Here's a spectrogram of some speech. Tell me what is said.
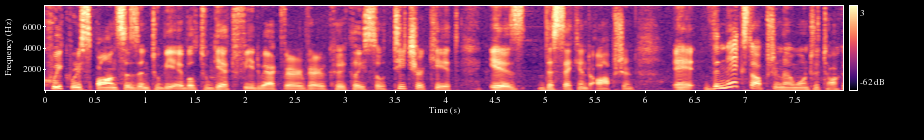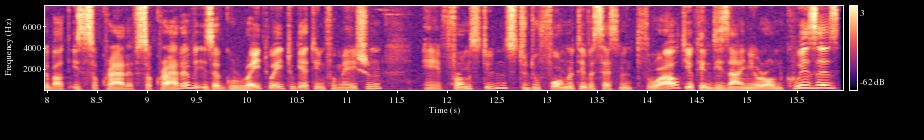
quick responses and to be able to get feedback very, very quickly. So TeacherKit is the second option. Uh, the next option I want to talk about is Socrative. Socrative is a great way to get information uh, from students to do formative assessment throughout. You can design your own quizzes,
